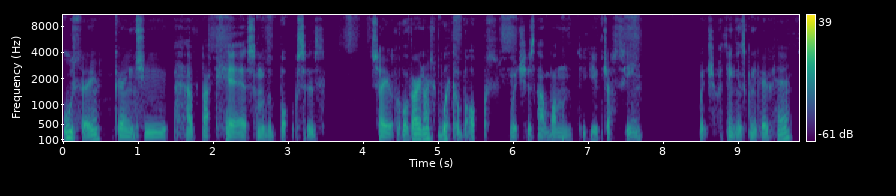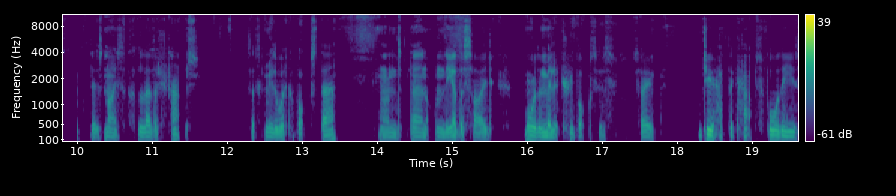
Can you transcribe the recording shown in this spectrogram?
also going to have back here some of the boxes. So I've got a very nice wicker box, which is that one that you've just seen which I think is going to go here. There's nice leather straps. So that's going to be the wicker box there. And then on the other side, more of the military boxes. So I do have the caps for these,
